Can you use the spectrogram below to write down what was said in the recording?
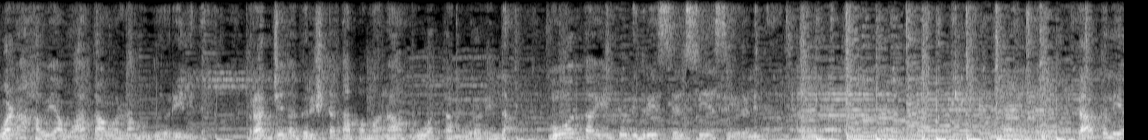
ಒಣ ಹವೆಯ ವಾತಾವರಣ ಮುಂದುವರಿಯಲಿದೆ. ರಾಜ್ಯದ ಗರಿಷ್ಠ ತಾಪಮಾನ ಮೂವತ್ತ ಮೂರರಿಂದ ಮೂವತ್ತ ಎಂಟು ಡಿಗ್ರಿ ಸೆಲ್ಸಿಯಸ್ ಇರಲಿದೆ ದಾಖಲೆಯ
